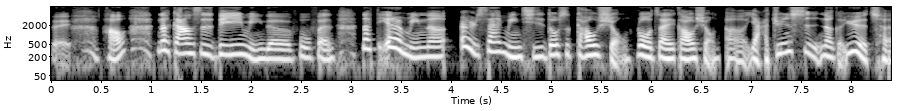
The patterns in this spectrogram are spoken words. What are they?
对，好，那刚刚是第一名的部分，那第二名呢？二三名其实都是高雄，落在高雄。呃，亚军是那个月城，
